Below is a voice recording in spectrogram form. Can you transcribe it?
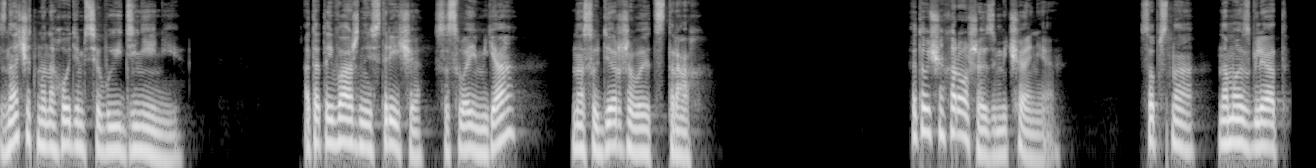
значит, мы находимся в уединении. От этой важной встречи со своим «я» нас удерживает страх. Это очень хорошее замечание. Собственно, на мой взгляд,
